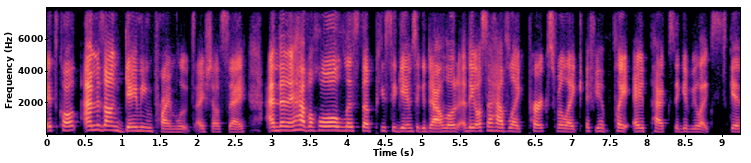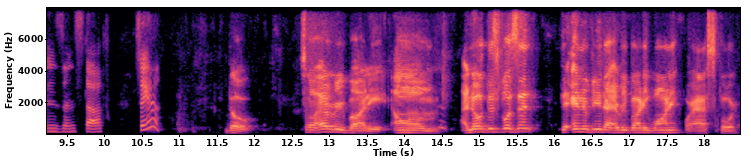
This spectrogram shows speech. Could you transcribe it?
It's called Amazon Gaming Prime Loot, I shall say. And then they have a whole list of PC games you can download, and they also have like perks for like if you play Apex, they give you like skins and stuff. So yeah, Dope. So everybody, um, I know this wasn't the interview that everybody wanted or asked for,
